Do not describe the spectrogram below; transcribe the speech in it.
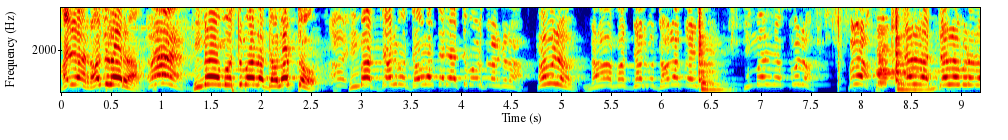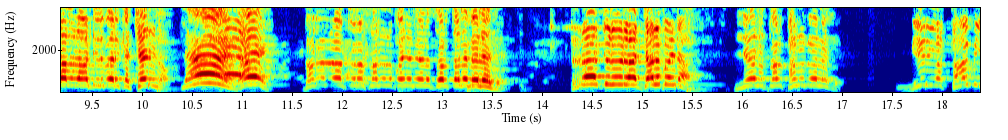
అయ్యా రాజులారా ఆ, నా ముస్లిమాన్ల దౌలత్తు మా ధర్మ దౌలత్ అని ఎత్తిపడుతున్నాడు కదా. అవును. నా మధ్యాహ్నం దౌలత్ అయినా మిమ్మల్ని పులు పుల జల్ల జల్ల బుడదల నాటిల మేరకు ఏయ్ దొరల్లో దొర సన్నల పైన నేను దొర తల మేలేదు. రాజులు రాజాల పైన నేను దొర తల మేలేదు. మీరు ఎత్త. మీ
